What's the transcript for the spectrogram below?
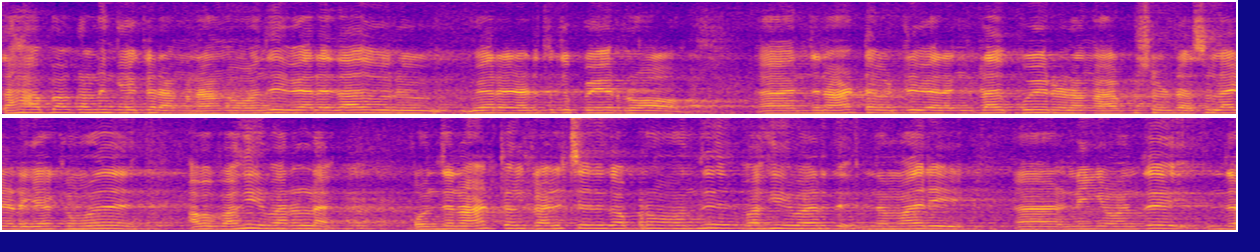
சஹாபாக்கள்னு கேட்குறாங்க நாங்கள் வந்து வேறு ஏதாவது ஒரு வேறு இடத்துக்கு போயிடுறோம். இந்த நாட்டை விட்டு வேறு எங்கிட்டாவது போயிடுறோம் நாங்கள் அப்படின்னு சொல்லிட்டு ரசூல்லா கிட்ட கேட்கும்போது அப்போ வகை வரல. கொஞ்ச நாட்கள் கழிச்சதுக்கப்புறம் வந்து வகை வருது. இந்த மாதிரி நீங்கள் வந்து இந்த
